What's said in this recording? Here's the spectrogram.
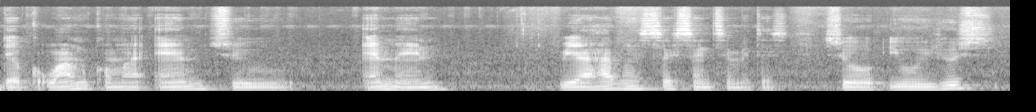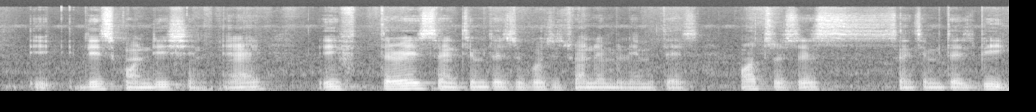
the 1 comma m to mn we are having 6 centimeters. So you use this condition right? If 3 centimeters equal to 200 millimeters what should this centimeters be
